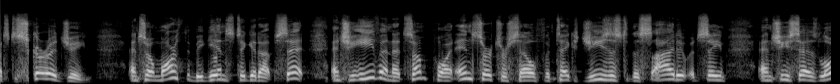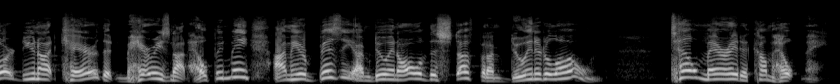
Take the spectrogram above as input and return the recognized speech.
That's discouraging. And so Martha begins to get upset. And she even at some point inserts herself and takes Jesus to the side, it would seem. And she says, Lord, do you not care that Mary's not helping me? I'm here busy. I'm doing all of this stuff, but I'm doing it alone. Tell Mary to come help me.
